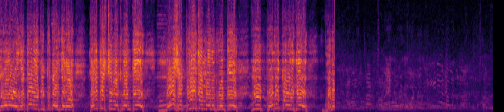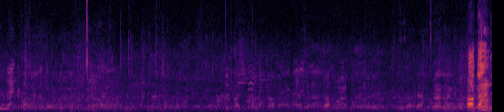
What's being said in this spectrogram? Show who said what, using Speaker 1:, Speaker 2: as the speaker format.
Speaker 1: ఇరవై రూపాయల గిట్టుబాటు ధర కల్పిస్తున్నటువంటి మోసపూరితమైనటువంటి ఈ ప్రభుత్వానికి గుణ
Speaker 2: కానండి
